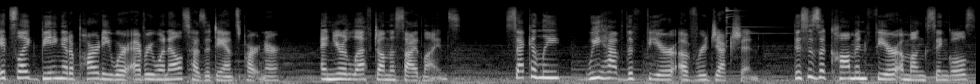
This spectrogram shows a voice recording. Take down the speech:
It's like being at a party where everyone else has a dance partner, and you're left on the sidelines. Secondly, we have the fear of rejection. This is a common fear among singles,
